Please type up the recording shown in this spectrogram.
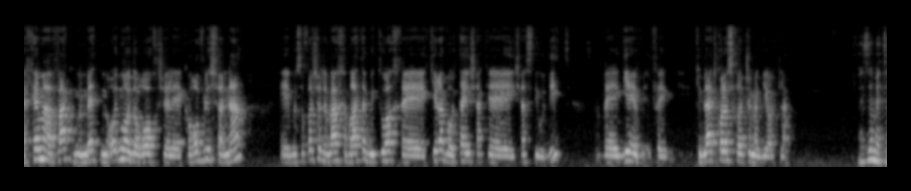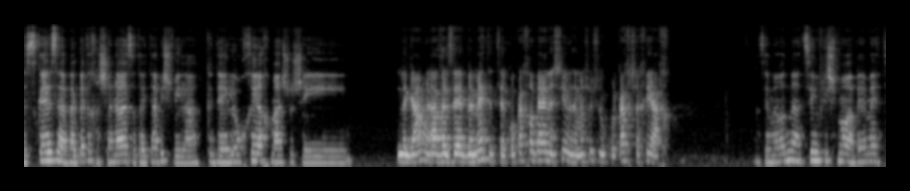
אחרי מאבק באמת מאוד מאוד ארוך של קרוב לשנה, בסופו של דבר חברת הביטוח הכירה באותה אישה כאישה סיעודית וקיבלה את כל הזכויות שמגיעות לה. איזה מתסכל זה, אבל בטח השנה הזאת הייתה בשבילה, כדי להוכיח משהו שהיא... לגמרי, אבל זה באמת, אצל כל כך הרבה אנשים, זה משהו שהוא כל כך שכיח. זה מאוד מעציב לשמוע, באמת.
